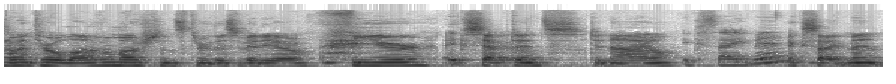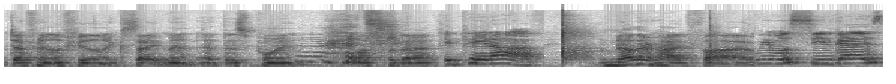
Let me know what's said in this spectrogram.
I went through a lot of emotions through this video. Fear, acceptance, denial, Excitement. excitement. Definitely feeling excitement at this point. Lots of that. It paid off. Another high five. We will see you guys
